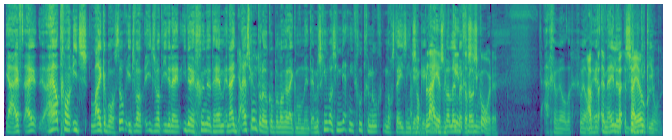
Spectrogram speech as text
ja, hij, heeft, hij, hij had gewoon iets likeables, toch? Iets wat, iets wat iedereen, iedereen gunde het hem. En hij, Ja, hij stond er ook op belangrijke momenten. En misschien was hij net niet goed genoeg. Nog steeds niet, Hij denk ik. blij Hij als een leuk kind als ze Groningen. scoorde. Ja, geweldig, geweldig. Nou, Echt een hele sympathieke ook. jongen.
